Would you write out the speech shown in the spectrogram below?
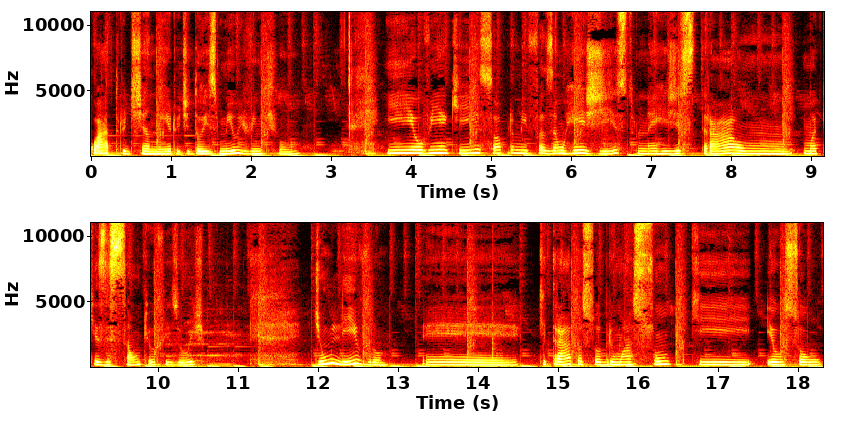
4 de janeiro de 2021 e eu vim aqui só para me fazer um registro, né? Registrar um, uma aquisição que eu fiz hoje de um livro é, que trata sobre um assunto que eu sou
